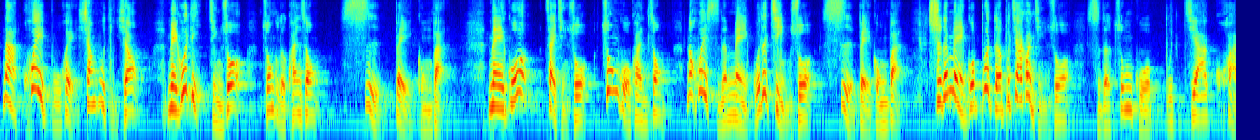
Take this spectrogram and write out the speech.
那会不会相互抵消？美国的紧缩，中国的宽松事倍功半。美国在紧缩，中国宽松，那会使得美国的紧缩事倍功半，使得美国不得不加快紧缩，使得中国不加快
